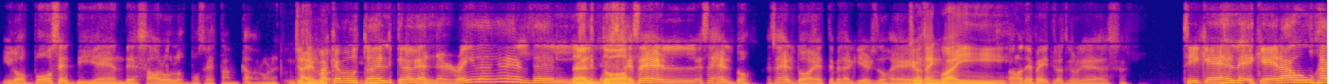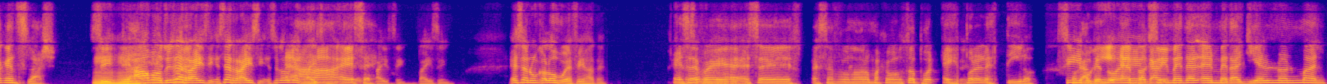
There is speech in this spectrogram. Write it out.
y los bosses, The End, de Solo, los bosses están cabrones. Yo A mí tengo- más que me gustó es el, creo que el de Raiden es el del... El del dos. Cyber- Ese es el, ese es el 2, ese es el 2, este Metal Gear 2. eh, yo tengo ahí... Son los de Patriot, creo que es. Sí, que es el que era un hack and slash. Sí. Ah, bueno, tú dices Ajá. Rising, ese es Rising, ese creo que es Ajá, Rising. ese. Rising, Rising. Ese nunca lo jugué, fíjate. Ese Ese fue, ese, ese fue uno de los más que me gustó por, es por el estilo. Sí, porque, porque, a mí, no eh, es. porque a sí, mí Metal- el Metal Gear normal,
